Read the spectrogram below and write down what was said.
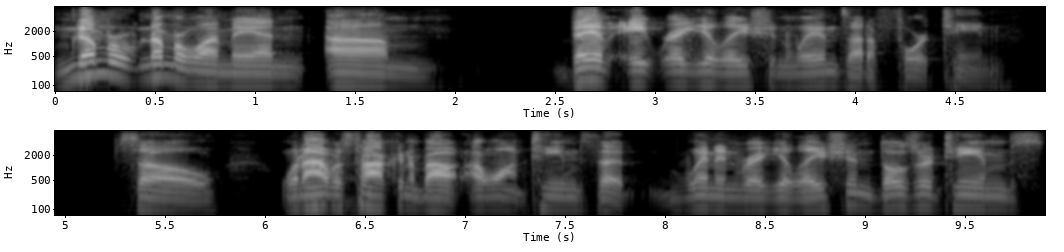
Number number one, man. Um, they have eight regulation wins out of fourteen. So when I was talking about I want teams that win in regulation, those are teams.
